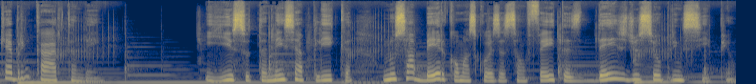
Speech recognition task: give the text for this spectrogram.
quer brincar também. E isso também se aplica no saber como as coisas são feitas desde o seu princípio.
